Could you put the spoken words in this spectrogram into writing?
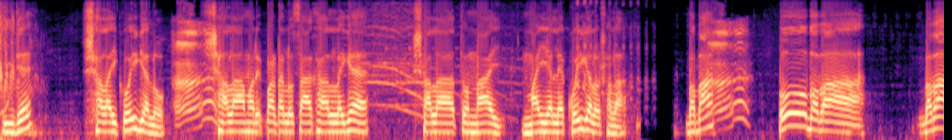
কি রে? শালাই কই গেল? শালা আমারে পাঠালো চা খাওয়ার লাগে শালা তো নাই মাইয়ালে কই গেল শালা? বাবা? ও বাবা! বাবা!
